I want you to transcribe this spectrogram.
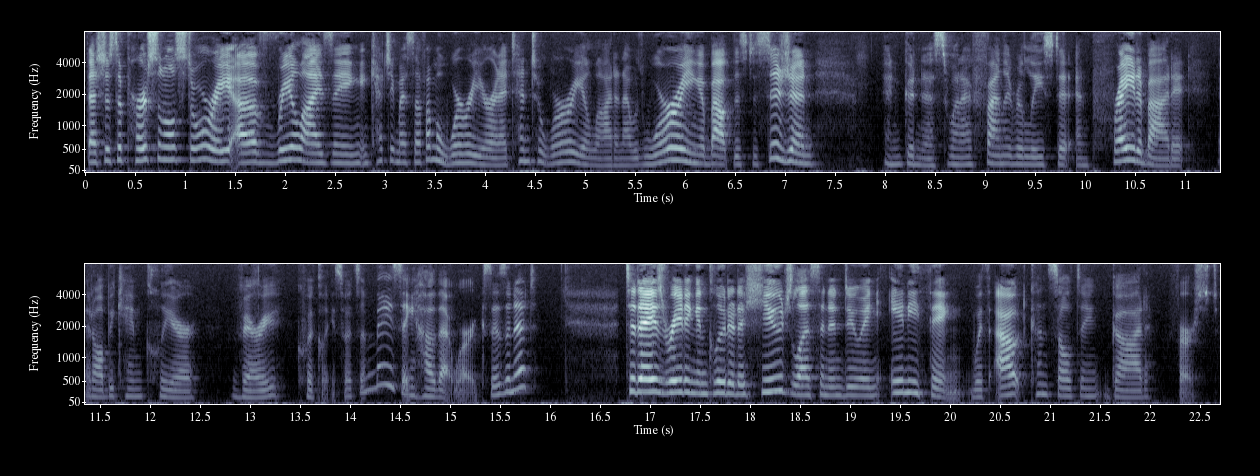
That's just a personal story of realizing and catching myself. I'm a worrier and I tend to worry a lot. And I was worrying about this decision. And goodness, when I finally released it and prayed about it, it all became clear very quickly. So it's amazing how that works, isn't it? Today's reading included a huge lesson in doing anything without consulting God first.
